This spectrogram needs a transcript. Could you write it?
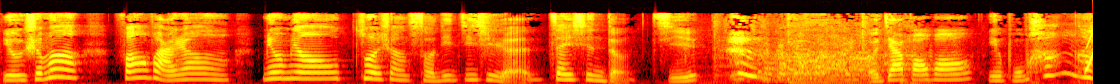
有什么方法让喵喵坐上扫地机器人在线等急？我家包包也不胖啊。”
